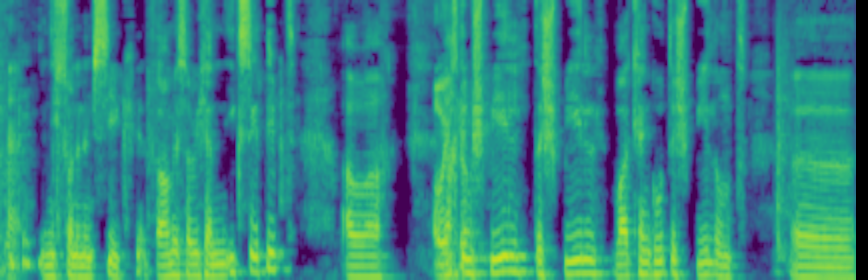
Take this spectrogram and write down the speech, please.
nicht von einem Sieg. Damals habe ich einen X getippt, aber, Aber ich nach dem Spiel, das Spiel war kein gutes Spiel und äh,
